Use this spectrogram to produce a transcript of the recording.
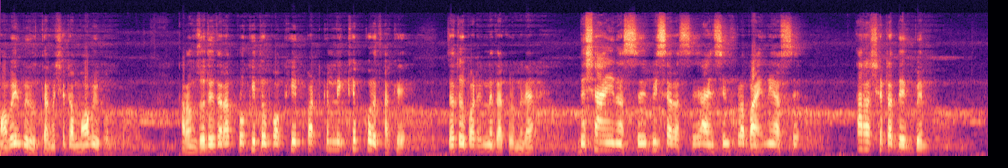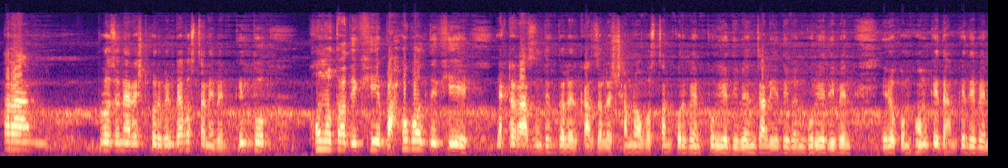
মবের বিরুদ্ধে, আমি সেটা মবই বলব। কারণ যদি তারা প্রকৃতপক্ষে ইট পাটকেল নিক্ষেপ করে থাকে, জাতীয় পার্টির নেতাকর্মীরা, দেশে আইন আছে, বিচার আছে আইন শৃঙ্খলা বাহিনী আছে, তারা সেটা দেখবেন। তারা প্রয়োজনে অ্যারেস্ট করবেন ব্যবস্থা নেবেন। কিন্তু ক্ষমতা দেখিয়ে, বাহুবল দেখিয়ে একটা রাজনৈতিক দলের কার্যালয়ের সামনে অবস্থান করবেন, পুড়িয়ে দিবেন, জ্বালিয়ে দিবেন, গুড়িয়ে দিবেন, এরকম হুমকি ধামকি দেবেন।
